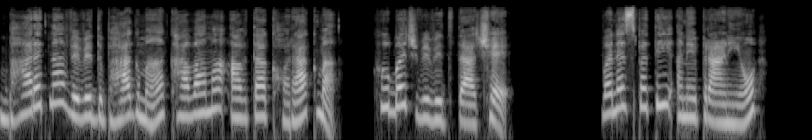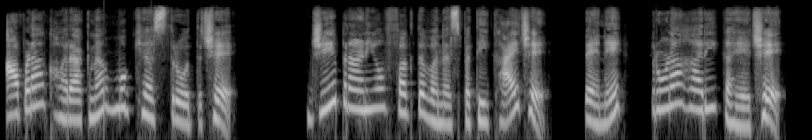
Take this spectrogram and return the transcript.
ભારતના વિવિધ ભાગમાં ખાવામાં આવતા ખોરાકમાં ખૂબ જ વિવિધતા છે. વનસ્પતિ અને પ્રાણીઓ આપણા ખોરાકના મુખ્ય સ્ત્રોત છે. જે પ્રાણીઓ ફક્ત વનસ્પતિ ખાય છે, તેને તૃણાહારી કહે છે.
